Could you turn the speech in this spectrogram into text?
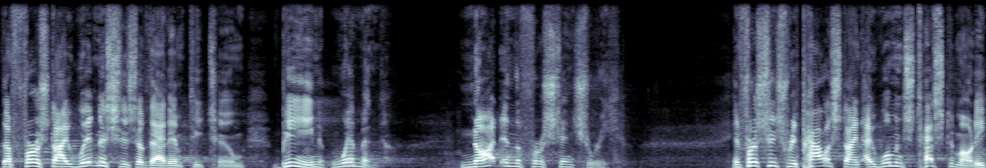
the first eyewitnesses of that empty tomb being women, not in the first century. In first century Palestine, a woman's testimony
